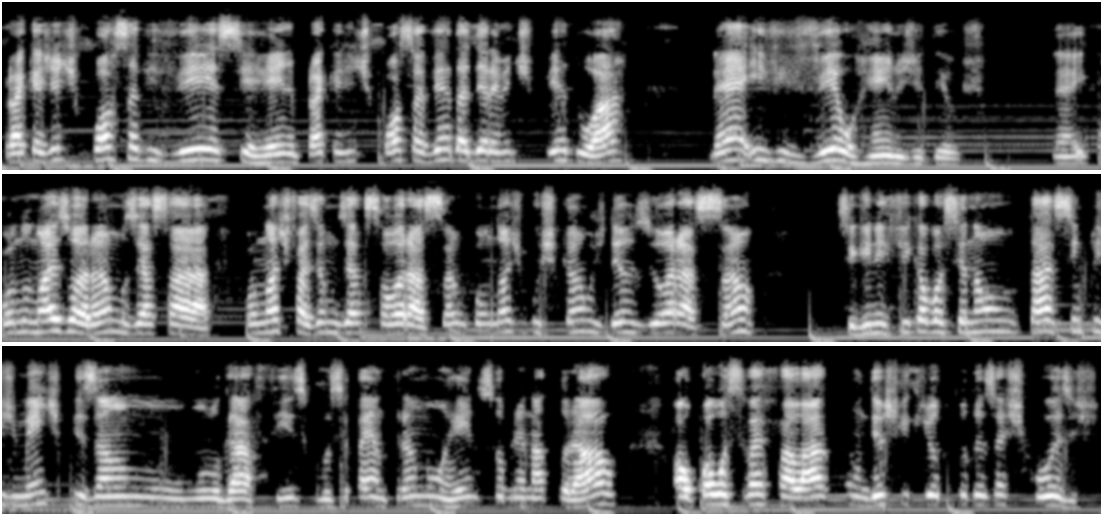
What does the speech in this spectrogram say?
para que a gente possa viver esse reino, para que a gente possa verdadeiramente perdoar, né? E viver o reino de Deus. Né? E quando nós oramos essa, quando nós fazemos essa oração, quando nós buscamos Deus em oração, significa você não estar tá simplesmente pisando num lugar físico, você está entrando num reino sobrenatural, ao qual você vai falar com Deus que criou todas as coisas.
